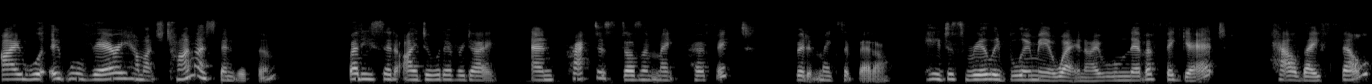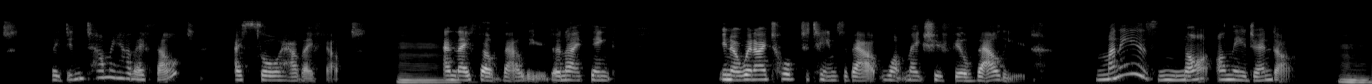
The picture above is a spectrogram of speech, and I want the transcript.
I will, it will vary how much time I spend with them. But he said, I do it every day. And practice doesn't make perfect, but it makes it better he just really blew me away. And I will never forget how they felt. They didn't tell me how they felt. I saw how they felt. Mm. And they felt valued. And I think, you know, when I talk to teams about what makes you feel valued, money is not on the agenda. Mm.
